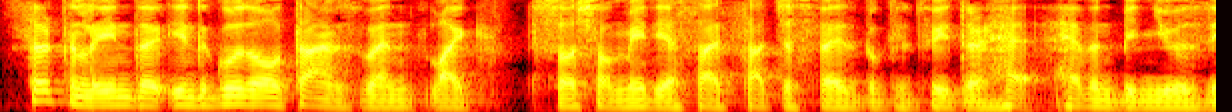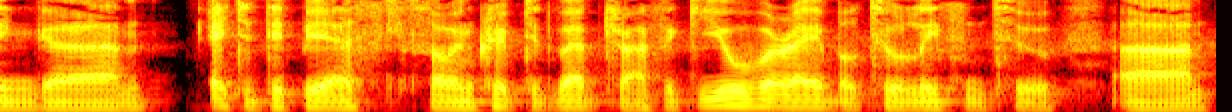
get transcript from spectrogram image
Certainly in the in the good old times when like social media sites such as Facebook and Twitter ha- haven't been using um, HTTPS, so encrypted web traffic, you were able to listen to um,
